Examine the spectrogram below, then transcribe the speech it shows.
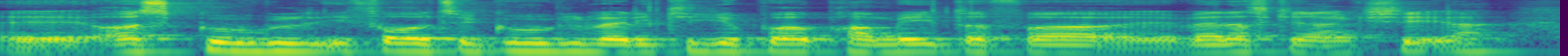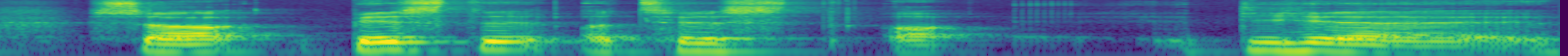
Øh, også Google, i forhold til Google, hvad de kigger på parametre for, øh, hvad der skal rangere. Så bedste og test og de her øh,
